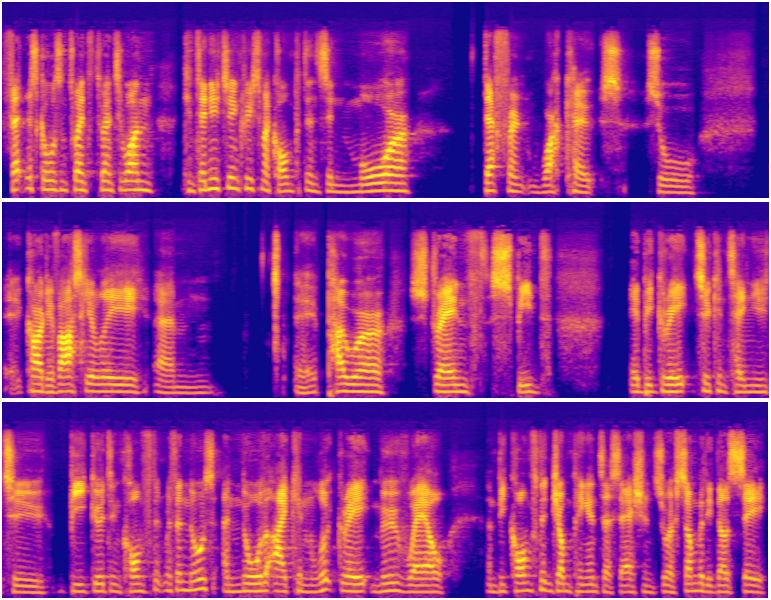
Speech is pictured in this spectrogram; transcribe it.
Fitness goals in 2021 continue to increase my competence in more different workouts. So, uh, cardiovascularly, um, uh, power, strength, speed. It'd be great to continue to be good and confident within those and know that I can look great, move well, and be confident jumping into a session. So if somebody does say,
